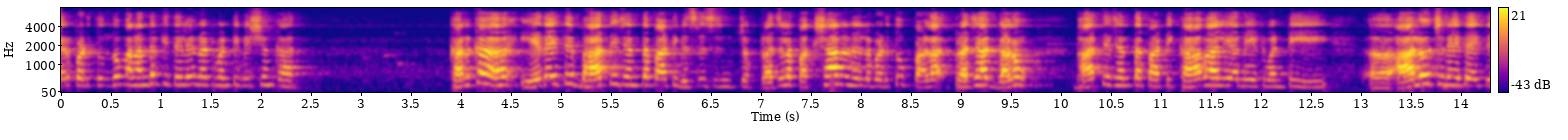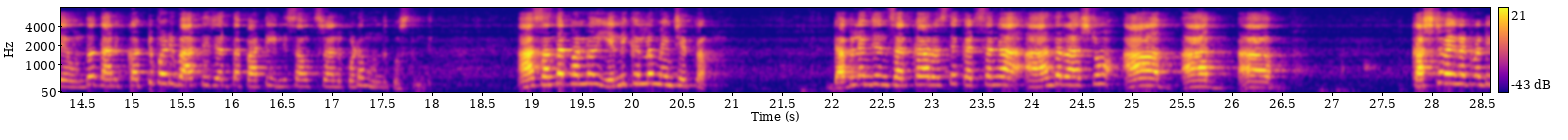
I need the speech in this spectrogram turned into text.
ఏర్పడుతుందో మనందరికీ తెలియనటువంటి విషయం కాదు. కనుక ఏదైతే భారతీయ జనతా పార్టీ విశ్వసించ ప్రజల పక్షాన నిలబడుతూ పళ ప్రజా గళం భారతీయ జనతా పార్టీ కావాలి అనేటువంటి ఆలోచన ఏదైతే ఉందో దానికి కట్టుబడి భారతీయ జనతా పార్టీ ఇన్ని సంవత్సరాలు కూడా ముందుకు వస్తుంది ఆ సందర్భంలో ఎన్నికల్లో మేము చెప్పాం. డబుల్ ఇంజిన్ సర్కార్ వస్తే ఖచ్చితంగా ఆంధ్ర రాష్ట్రం ఆ ఆ కష్టమైనటువంటి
